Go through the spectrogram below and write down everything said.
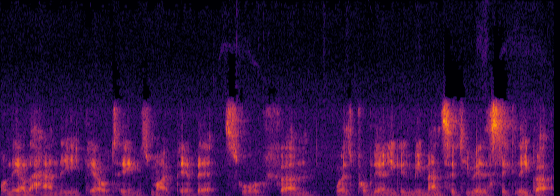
On the other hand, the EPL teams might be a bit sort of um, well, it's probably only going to be Man City realistically, but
